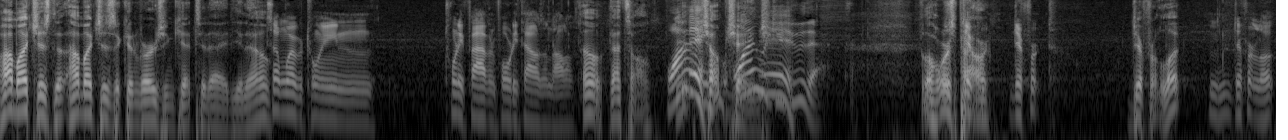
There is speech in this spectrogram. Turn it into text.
How much is the how much is the conversion kit today? Do you know? Somewhere between twenty-five and forty thousand dollars. Oh, that's all. Why? Chump Why would you do that? for the horsepower. Different, different, Different look. mhm, different look.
